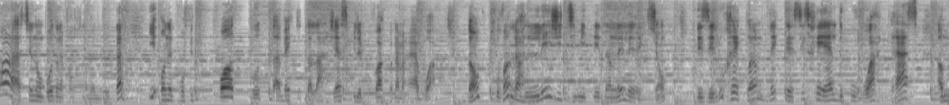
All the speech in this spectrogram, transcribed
pas assez nombreux dans le fonctionnement de l'État et on ne profite pas tout avec toute la largesse et le pouvoir qu'on aimerait avoir. Donc, trouvant leur légitimité dans l'élection, des élus réclament l'exercice réel de pouvoir grâce à un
